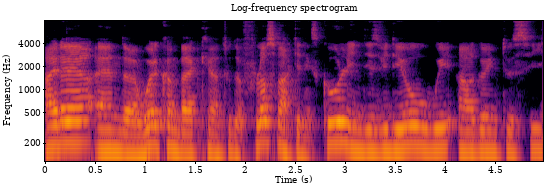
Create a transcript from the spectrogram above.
Hi there and uh, welcome back uh, to the FLOSS Marketing School. In this video we are going to see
